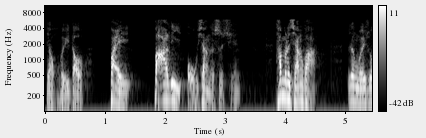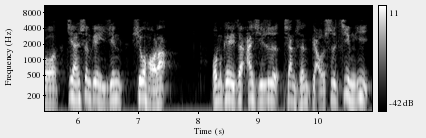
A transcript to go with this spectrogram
要回到拜巴利偶像的事情。他们的想法认为说，既然圣殿已经修好了，我们可以在安息日向神表示敬意，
